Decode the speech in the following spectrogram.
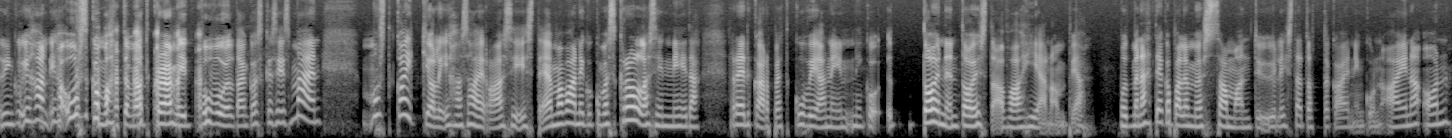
niin kuin ihan, ihan uskomattomat Grammit puvuiltaan, koska siis mä en, musta kaikki oli ihan sairaan siistejä. Mä vaan niin kuin, kun mä scrollasin niitä red carpet-kuvia, niin, niin kuin toinen toistaa vaan hienompia. Mutta me nähtiin aika paljon myös samantyylistä, totta kai niin kuin aina on.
